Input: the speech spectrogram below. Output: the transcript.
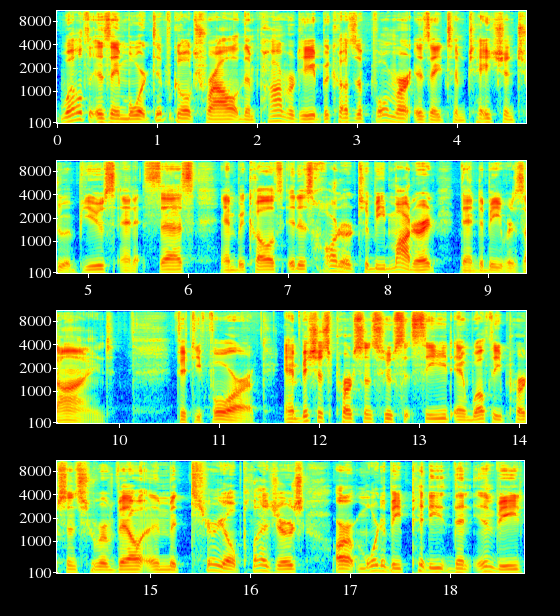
Wealth is a more difficult trial than poverty because the former is a temptation to abuse and excess, and because it is harder to be moderate than to be resigned. 54. Ambitious persons who succeed and wealthy persons who revel in material pleasures are more to be pitied than envied,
